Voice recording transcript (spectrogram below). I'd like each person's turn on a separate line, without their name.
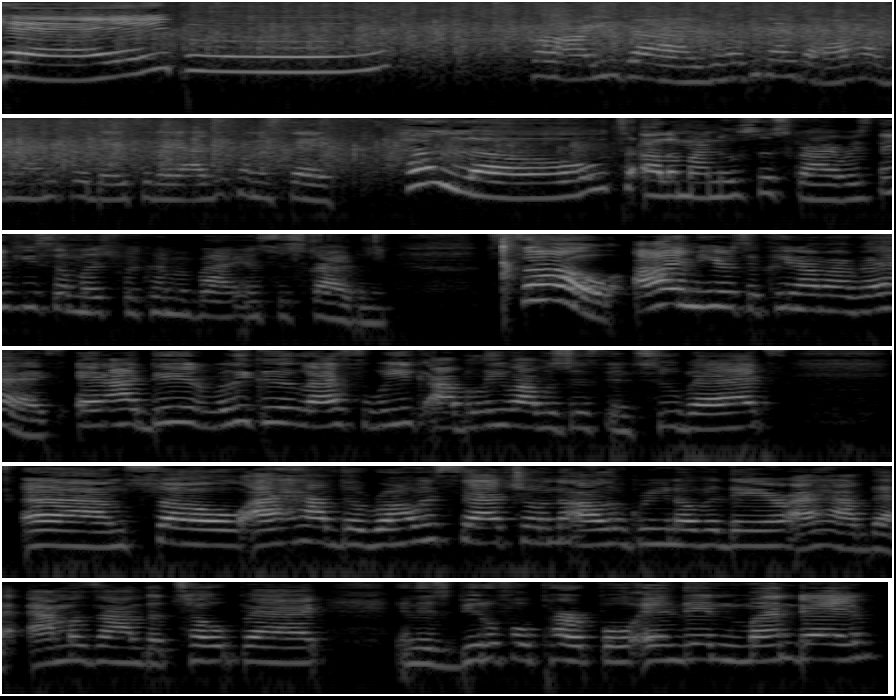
Hey, boo. How are you guys? I hope you guys are all having a wonderful day today. I just want to say hello to all of my new subscribers. Thank you so much for coming by and subscribing. So, I am here to clean out my bags. And I did really good last week. I believe I was just in two bags. Um, so, I have the Rowan Satchel in the olive green over there. I have the Amazon, the tote bag in this beautiful purple. And then Monday,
